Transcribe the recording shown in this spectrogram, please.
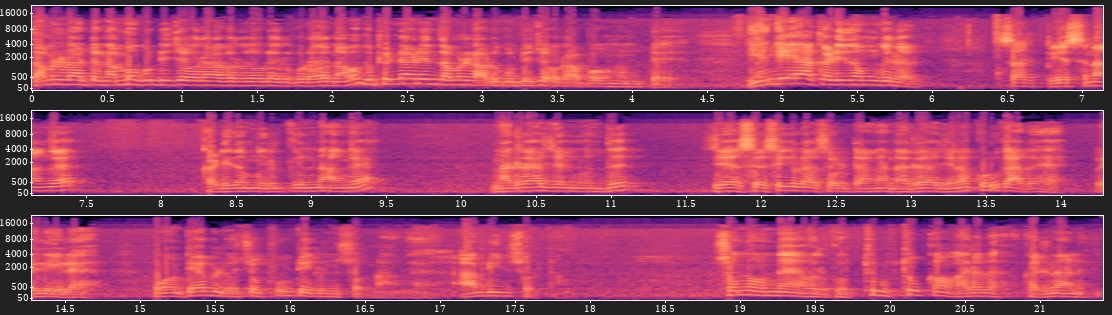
தமிழ்நாட்டை நம்ம குட்டிச்சவராகிறதோடு இருக்கக்கூடாது. நமக்கு பின்னாடி தமிழ்நாடு குட்டிச்சவராக போகணுன்ட்டு எங்கேயா கடிதம்ங்கிறார். சார் பேசுனாங்க. கடிதம் இருக்குன்னாங்க. நடராஜன் வந்து ஜெய சசிகலா சொல்லிட்டாங்க நடராஜனை கொடுக்காத வெளியில். உன் டேபிள் வச்சு பூட்டிடுன்னு சொன்னாங்க அப்படின்னு சொல்லிட்டாங்க சொன்ன உடனே அவருக்கு தூ தூக்கம் வரலை. கருணாநிதி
